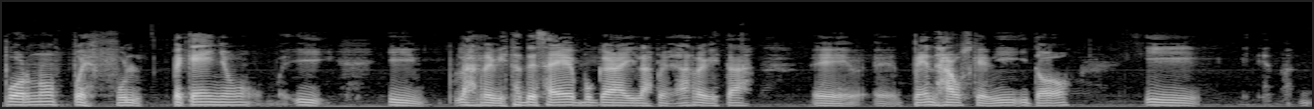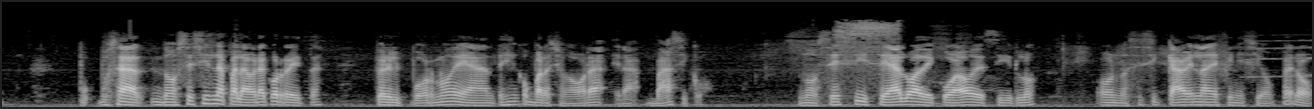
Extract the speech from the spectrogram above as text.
porno pues full pequeño y, y las revistas de esa época y las primeras revistas eh, eh, Penthouse que vi y todo y o sea, no sé si es la palabra correcta, pero el porno de antes en comparación ahora era básico. No sé si sea lo adecuado decirlo o no sé si cabe en la definición, pero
